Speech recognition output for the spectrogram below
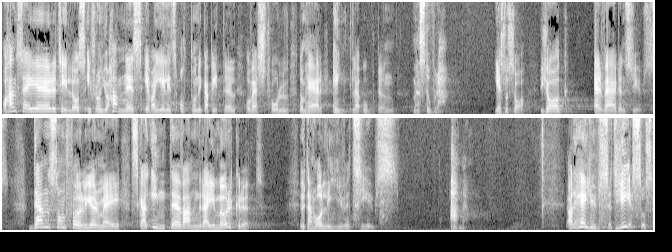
Och han säger till oss ifrån Johannes evangeliets åttonde kapitel och vers 12 de här enkla orden men stora. Jesus sa, jag är världens ljus. Den som följer mig skall inte vandra i mörkret utan ha livets ljus. Amen. Ja, det här ljuset, Jesus,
